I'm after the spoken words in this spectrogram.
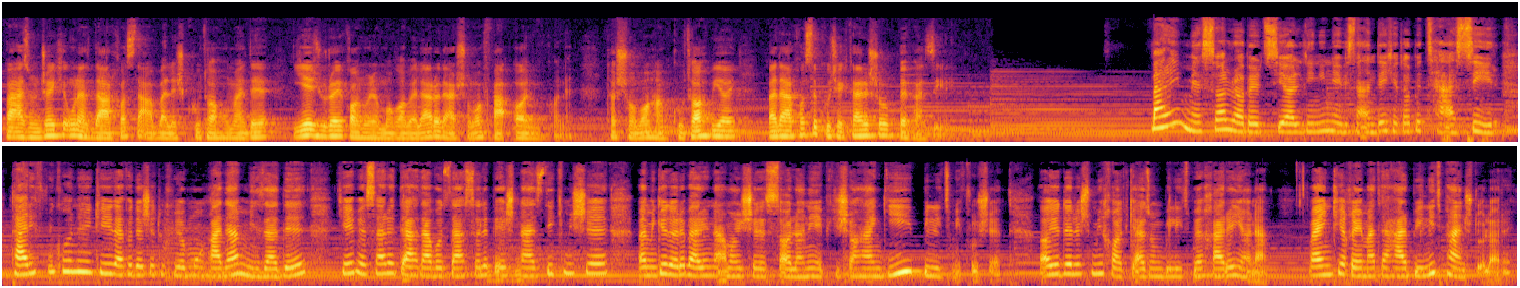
و از اونجایی که اون از درخواست اولش کوتاه اومده یه جورای قانون مقابله رو در شما فعال می‌کنه تا شما هم کوتاه بیاید و درخواست کوچکترش رو بپذیرید برای مثال رابرت سیالدینی نویسنده کتاب تاثیر تعریف می‌کنه که یه دفعه داشته تو خیابون قدم می‌زده که یه پسر ده دوازده ساله بهش نزدیک میشه و میگه داره برای نمایش سالانه پیشاهنگی بلیت میفروشه. و آیا دلش می‌خواد که از اون بلیت بخره یا نه؟ و اینکه قیمت هر بلیت 5 دلاره.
